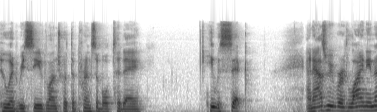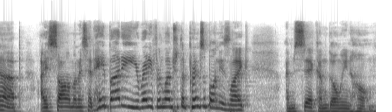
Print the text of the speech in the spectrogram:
who had received lunch with the principal today he was sick. And as we were lining up, I saw him and I said, Hey, buddy, you ready for lunch with the principal? And he's like, I'm sick. I'm going home.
